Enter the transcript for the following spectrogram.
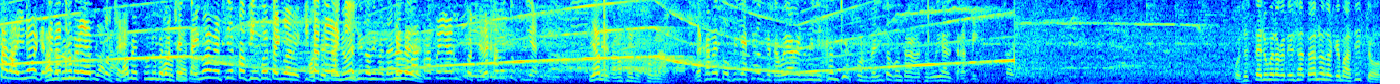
Ahí, no, que Dame te va tu a número de atropellar un coche. dame tu número de placa. 89 159, quítate de aquí. 89 Que te va a 159. atropellar un coche, déjame tu filiación. Ya me conoces de sobra. Déjame tu filiación que te voy a ver diligencia por delito contra la seguridad del tráfico. Pues este número que tienes atrás no es el que me has dicho.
